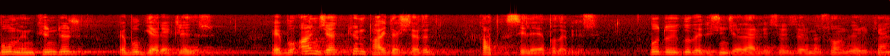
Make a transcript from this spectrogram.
Bu mümkündür ve bu gereklidir. Ve bu ancak tüm paydaşların katkısıyla yapılabilir. Bu duygu ve düşüncelerle sözlerime son verirken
